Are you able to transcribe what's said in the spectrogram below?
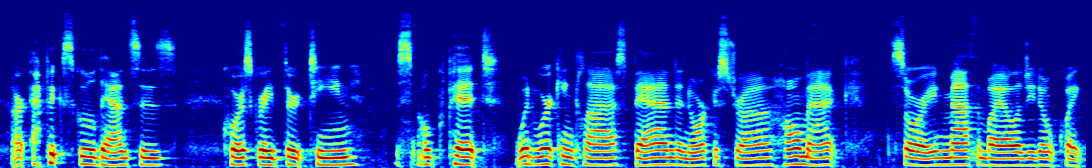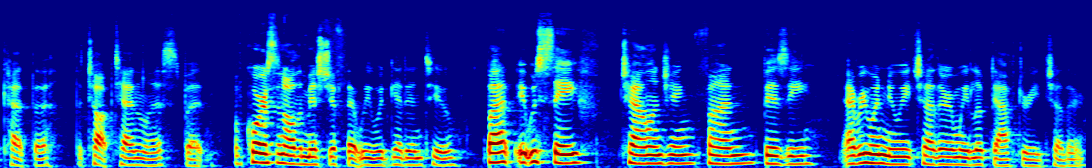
our epic school dances, course grade 13, the smoke pit, woodworking class, band and orchestra, home ec. Sorry, math and biology don't quite cut the, the top 10 list, but of course, and all the mischief that we would get into. But it was safe, challenging, fun, busy. Everyone knew each other and we looked after each other.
